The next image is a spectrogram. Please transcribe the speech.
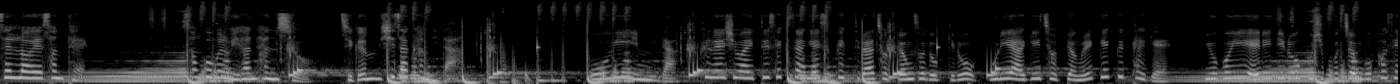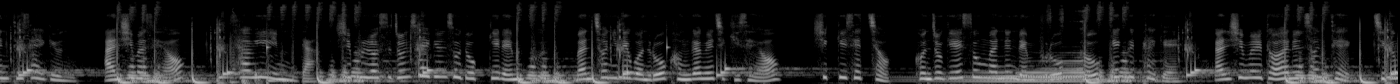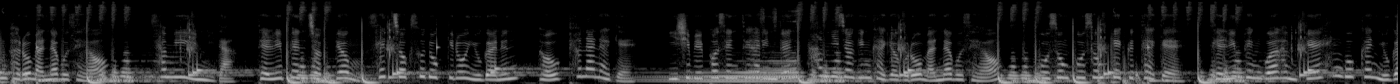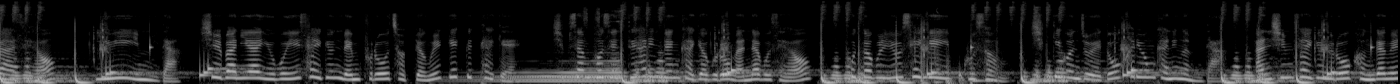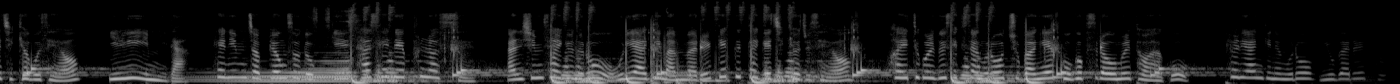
셀러의 선택. 성공을 위한 한 수. 지금 시작합니다. 5위입니다. 클래시 화이트 색상의 스펙트라 젖병 소독기로 우리 아기 젖병을 깨끗하게 UV LED로 99.9% 살균 안심하세요. 4위입니다. C 플러스 존 살균 소독기 램프 11,200원으로 건강을 지키세요. 식기 세척 건조기에 쏙 맞는 램프로 더욱 깨끗하게 안심을 더하는 선택 지금 바로 만나보세요. 3위입니다. 델리펜 젖병 세척 소독기로 육아는 더욱 편안하게 21% 할인된 합리적인 가격으로 만나보세요. 보송보송 깨끗하게 델리펜과 함께 행복한 육아하세요. 2위입니다. 실바니아 UV 살균 램프로 젖병을 깨끗하게 13% 할인된 가격으로 만나보세요. 4W 세개 입 구성, 식기 건조에도 활용 가능합니다. 안심 살균으로 건강을 지켜보세요. 1위입니다. 해님 젖병 소독기 4세대 플러스 안심 살균으로 우리 아기 맘마를 깨끗하게 지켜주세요. 화이트 골드 색상으로 주방에 고급스러움을 더하고 편리한 기능으로 육아를 더...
